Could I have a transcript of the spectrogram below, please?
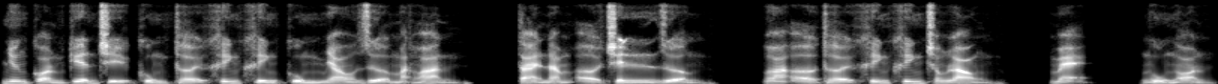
nhưng còn kiên trì cùng thời khinh khinh cùng nhau rửa mặt hoàn, tai nằm ở trên giường, hoa ở thời khinh khinh trong lòng, mẹ, ngủ ngon.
